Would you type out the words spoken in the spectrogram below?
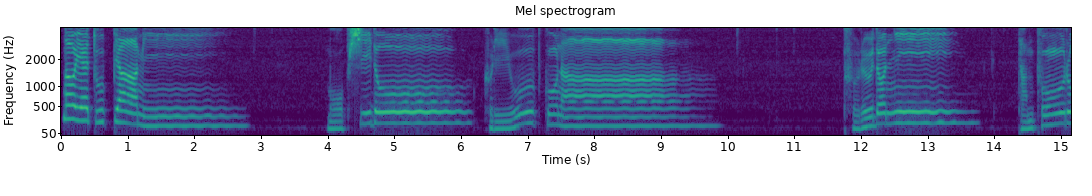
너의 두 뺨이 몹시도 그리웁구나. 푸르던 잎 단풍으로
